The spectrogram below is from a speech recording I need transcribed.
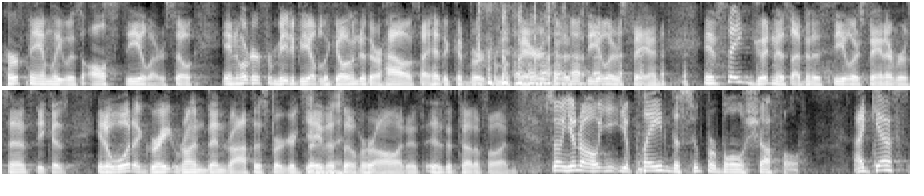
her family was all Steelers. So in order for me to be able to go into their house, I had to convert from a Bears to a Steelers fan. And thank goodness I've been a Steelers fan ever since because you know what a great run Ben Roethlisberger Certainly. gave us overall. And it is, is a ton of fun. So you know you played the Super Bowl shuffle. I guess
